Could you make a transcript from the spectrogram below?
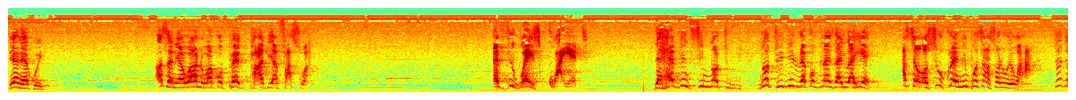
Then ekwe. As an yawan wako peg padia faswa. Everywhere is quiet. The heavens seem not to not to even recognize that you are here. I said, Osuru Kren nimpo sa sorry we wa. So they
